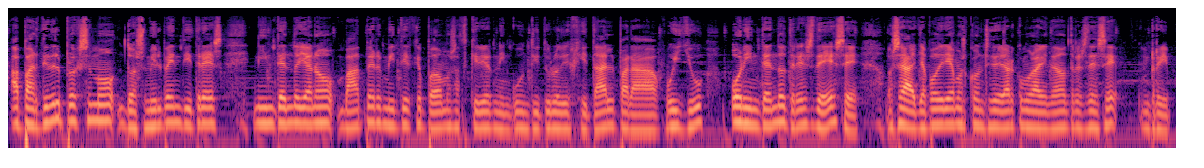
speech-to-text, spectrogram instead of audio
A partir del próximo 2023, Nintendo ya no va a permitir que podamos adquirir ningún título digital para Wii U o Nintendo 3DS, o sea, ya podríamos considerar como la Nintendo 3DS RIP.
